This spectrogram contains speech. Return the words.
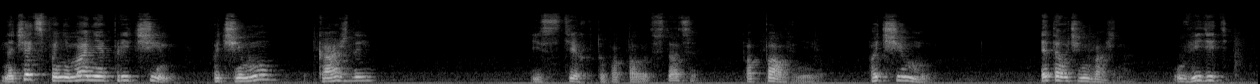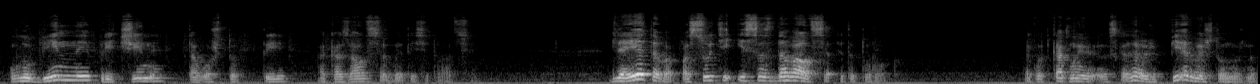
Начать с понимания причин, почему каждый из тех, кто попал в эту ситуацию, попал в нее. Почему? Это очень важно. Увидеть глубинные причины того, что ты оказался в этой ситуации. Для этого, по сути, и создавался этот урок. Так вот, как мы сказали уже, первое, что нужно,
